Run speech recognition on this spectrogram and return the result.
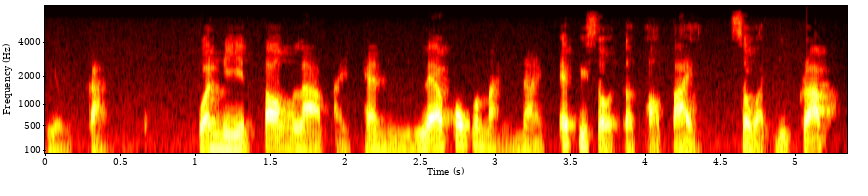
เดียวกัน วันนี้ต้องลาไปแค่นี้แล้วพบกันใหม่ในเอพิโซดต่อๆไป สวัสดีครับ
